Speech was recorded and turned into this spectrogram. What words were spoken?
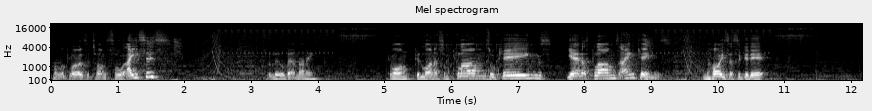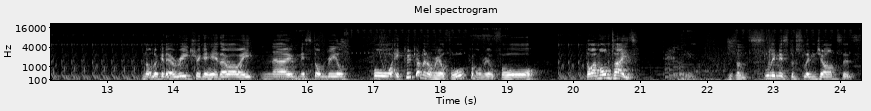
Multipliers at times four. Aces? A little bit of money. Come on, could line up some plums or kings. Yeah, that's plums and kings. Nice, that's a good hit. Not looking at a re-trigger here though, are we? No, missed on reel four. It could come in on reel four. Come on, reel four. Diamantes. Damn you. Just the slimmest of slim chances.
